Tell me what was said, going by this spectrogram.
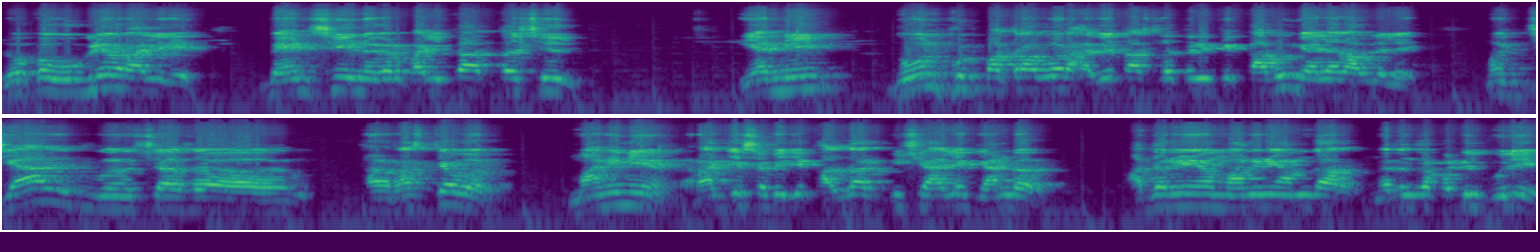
लोक उघड्यावर आलेले बँडसी नगरपालिका तहसील यांनी दोन फुटपात्रावर हवेत असलं तरी ते काढून घ्यायला लावलेले आहे. मग ज्या रस्त्यावर माननीय राज्यसभेचे खासदार पिशे अलेक्झांडर आदरणीय माननीय आमदार नरेंद्र पाटील फुले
